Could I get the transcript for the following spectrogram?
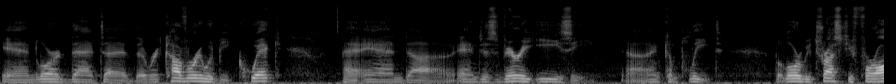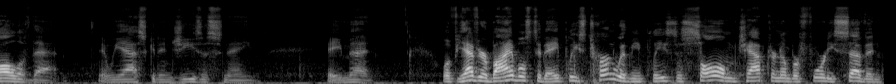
And Lord, that uh, the recovery would be quick and uh, and just very easy uh, and complete. But Lord, we trust you for all of that, and we ask it in Jesus' name. Amen. Well, if you have your Bibles today, please turn with me, please, to Psalm chapter number 47.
